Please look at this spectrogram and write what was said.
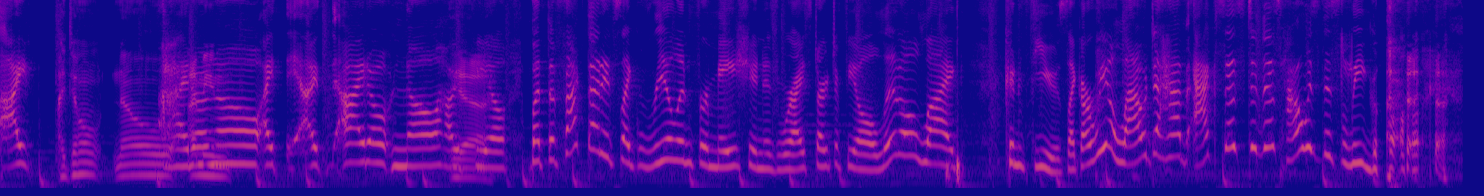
I I don't know. I don't mean, know. I, I I don't know how Yeah. I feel. But the fact that it's like real information is where I start to feel a little like confused. Like, are we allowed to have access to this? How is this legal?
